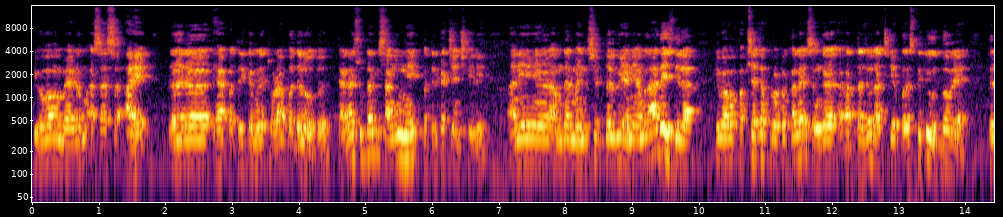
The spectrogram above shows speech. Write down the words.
की बाबा मॅडम असं असं आहे. तर ह्या पत्रिकेमध्ये थोडा बदल होतो त्यांना सुद्धा मी सांगून ही पत्रिका चेंज केली. आणि आमदार महेंद्रशेठ दलवी यांनी आम्हाला आदेश दिला की बाबा पक्षाचा प्रोटोकॉल आहे. संघ आता जो राजकीय परिस्थिती उद्भवली आहे तर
